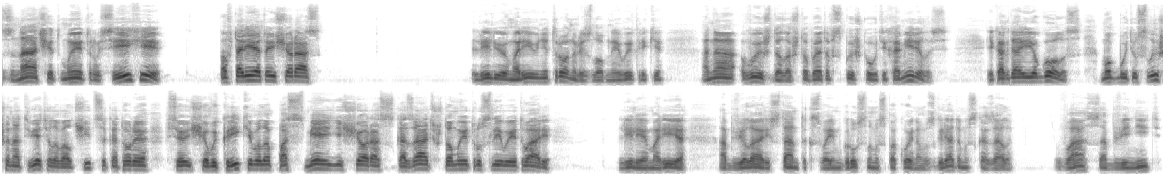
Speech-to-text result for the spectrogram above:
Значит, мы трусихи? Повтори это еще раз. Лилию Марию не тронули злобные выкрики. Она выждала, чтобы эта вспышка утихомирилась, и когда ее голос мог быть услышан, ответила волчица, которая все еще выкрикивала «Посмей еще раз сказать, что мы трусливые твари!» Лилия Мария обвела арестанток своим грустным и спокойным взглядом и сказала, — Вас обвинить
